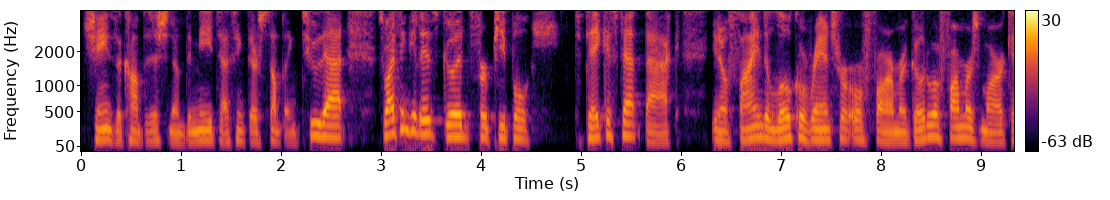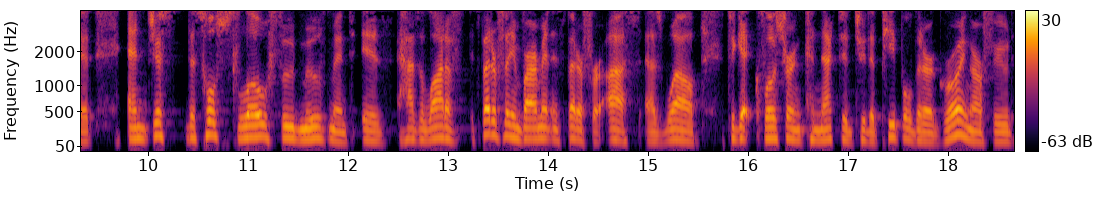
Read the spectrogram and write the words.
change the composition of the meat. I think there's something to that. So I think it is good for people to take a step back, you know, find a local rancher or farmer, go to a farmer's market and just this whole slow food movement is, has a lot of, it's better for the environment. It's better for us as well to get closer and connected to the people that are growing our food,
